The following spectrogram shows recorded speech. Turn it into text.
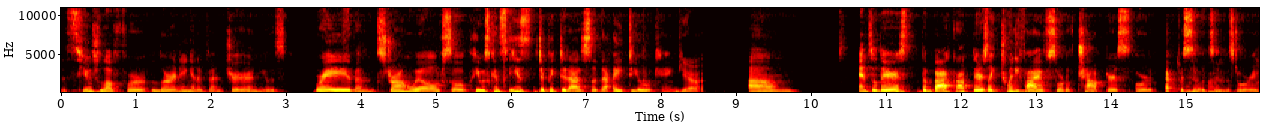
this huge love for learning and adventure, and he was brave and strong-willed. So he was cons- he's depicted as the ideal king Yeah. um and so there's the background there's like 25 sort of chapters or episodes in the story.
